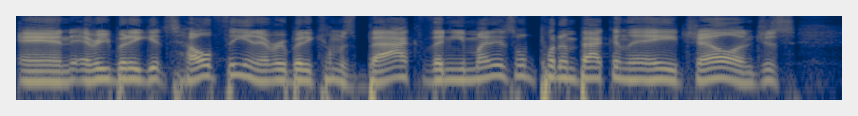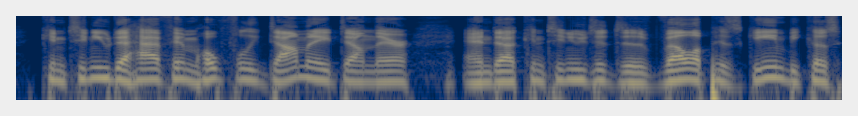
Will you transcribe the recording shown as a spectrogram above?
and everybody gets healthy and everybody comes back, then you might as well put him back in the AHL and just continue to have him hopefully dominate down there and uh, continue to develop his game because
